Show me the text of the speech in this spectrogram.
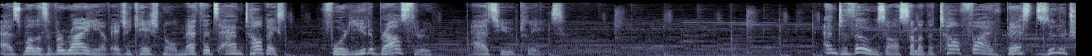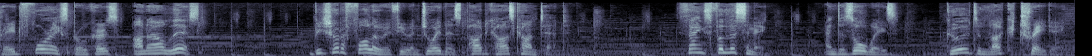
as well as a variety of educational methods and topics for you to browse through as you please. And those are some of the top 5 best ZuluTrade Forex brokers on our list. Be sure to follow if you enjoy this podcast content. Thanks for listening, and as always, good luck trading.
